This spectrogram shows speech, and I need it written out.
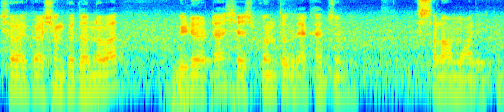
সবাইকে অসংখ্য ধন্যবাদ। ভিডিওটা শেষ পর্যন্ত দেখার জন্য। আসসালামু আলাইকুম।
